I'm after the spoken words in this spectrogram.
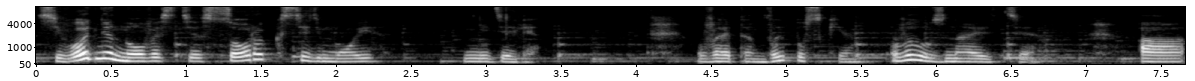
Сегодня новости 47-й недели. В этом выпуске вы узнаете о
